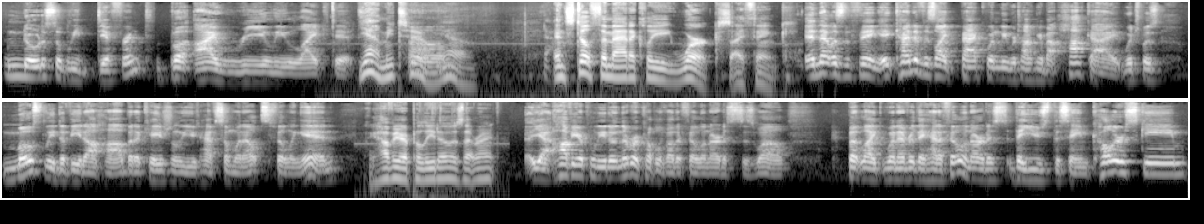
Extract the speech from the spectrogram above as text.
noticeably different, but I really liked it. Yeah, me too. Um, yeah. And still thematically works, I think. And that was the thing. It kind of is like back when we were talking about Hawkeye, which was mostly David Aja, but occasionally you'd have someone else filling in. Like Javier Pulido, is that right? Uh, Yeah, Javier Pulido, and there were a couple of other fill-in artists as well. But like whenever they had a fill-in artist, they used the same color scheme,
